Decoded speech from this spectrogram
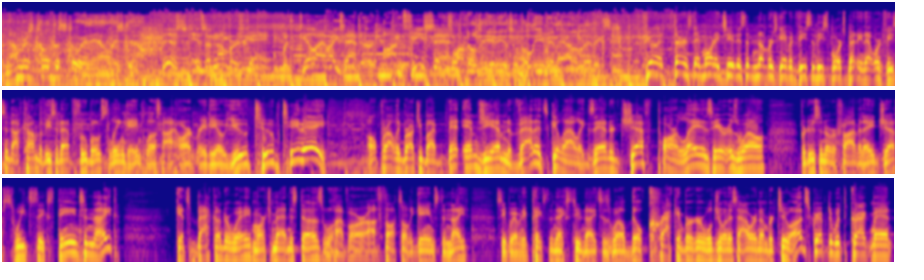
The numbers told the story. They always do. This is a numbers game with Gill Alexander on VSIN. It's one of those idiots who believe in analytics. Good Thursday morning to you. It is the numbers game at VSIN, the sports betting network, VSIN.com, the VSIN app, Fubo, Sling Game Plus, iHeartRadio, YouTube, TV. All proudly brought to you by BetMGM Nevada. It's Gill Alexander. Jeff Parles is here as well. Producer number five and eight, Jeff, Sweet 16 tonight gets back underway. March Madness does. We'll have our uh, thoughts on the games tonight. See if we have any picks the next two nights as well. Bill Krackomberger will join us hour number two, unscripted with the Krackman,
